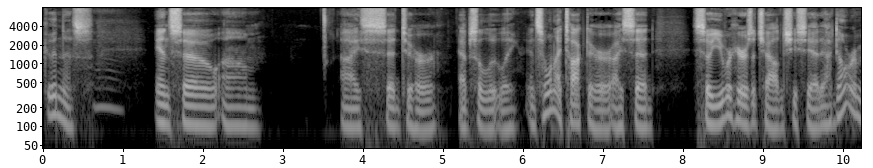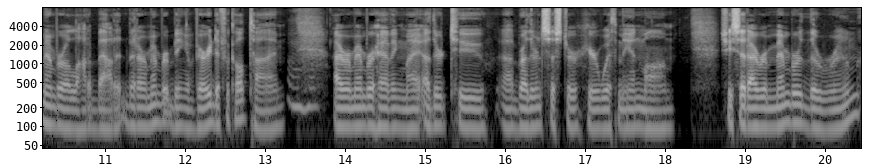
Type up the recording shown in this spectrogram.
goodness. And so um, I said to her, absolutely. And so when I talked to her, I said, so you were here as a child? And she said, I don't remember a lot about it, but I remember it being a very difficult time. Mhm. I remember having my other two, uh, brother and sister, here with me and mom. She said, I remember the room.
